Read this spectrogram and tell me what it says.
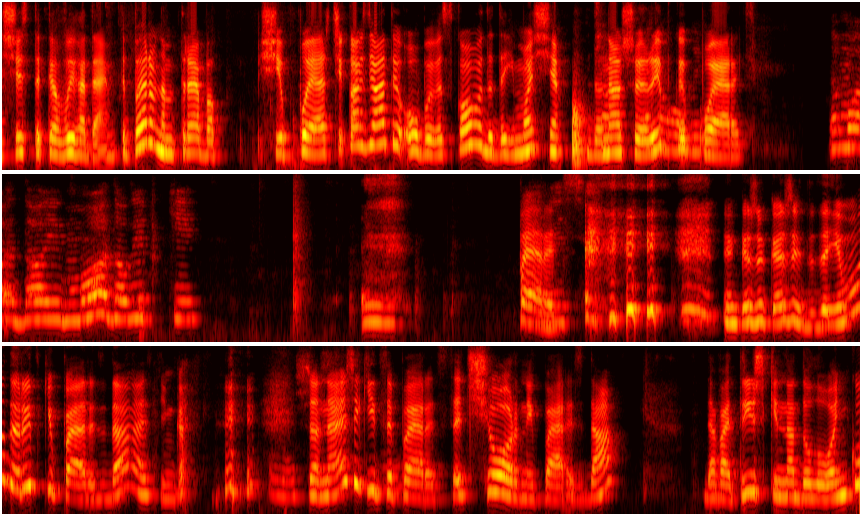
Щось таке вигадаємо. Тепер нам треба ще перчика взяти, обов'язково додаємо ще до нашої рибки перець. Дамо- Даємо до рибки Перець. Я кажу, кажи, додаємо до рибки перець, да, Настінька? Що, знаєш, який це перець? Це чорний перець, да? Давай трішки на долоньку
